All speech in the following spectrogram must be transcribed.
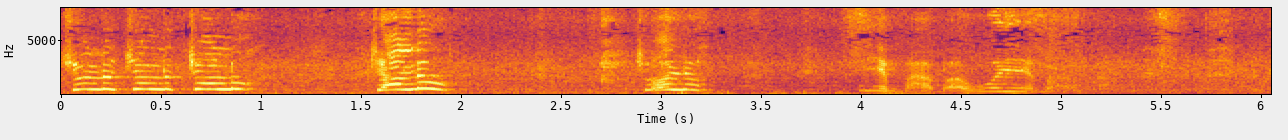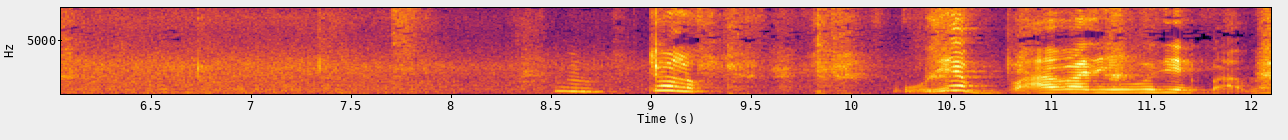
চলো চলো চলো চলো চলো। এ বাবা, ওরে বাবা। হুম, চলো। ওরে বাবা রে, ওরে বাবা।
